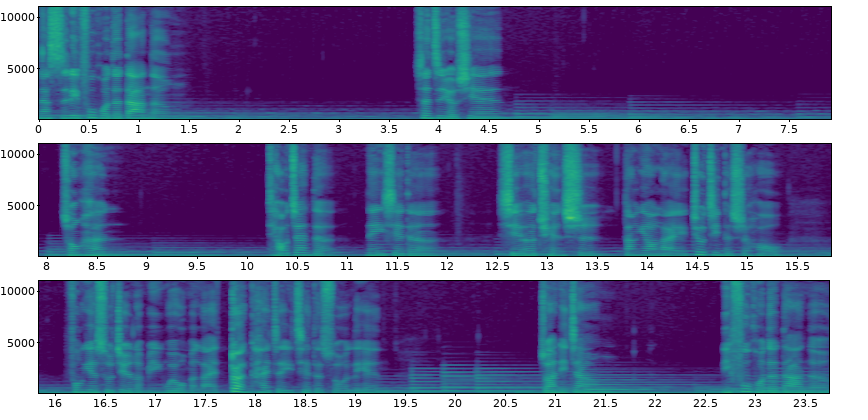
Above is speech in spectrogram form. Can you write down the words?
那死里复活的大能，甚至有些从很挑战的那一些的邪恶权势。当要来就近的时候，奉耶稣基督的名为我们来断开这一切的锁链。主啊，你将你复活的大能，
